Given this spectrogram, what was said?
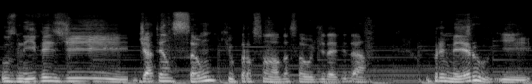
os níveis de, de atenção que o profissional da saúde deve dar. O primeiro, e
